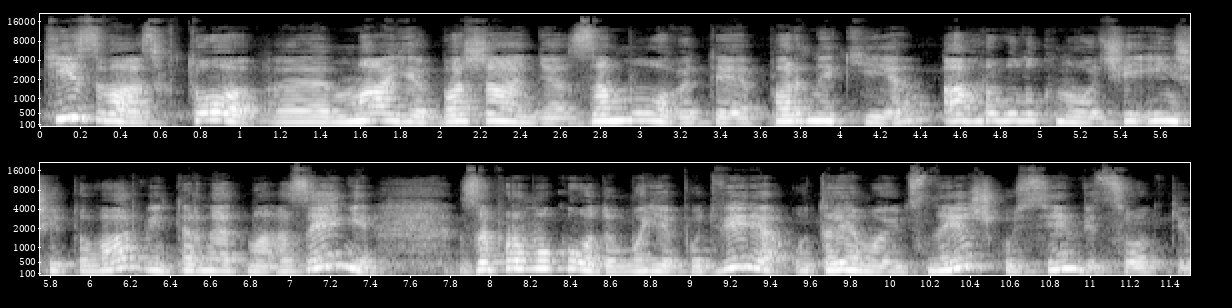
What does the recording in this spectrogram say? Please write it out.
Ті з вас, хто е, має бажання замовити парники, агроволокно чи інший товар в інтернет-магазині, за промокодом Моє подвір'я отримають знижку 7%.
